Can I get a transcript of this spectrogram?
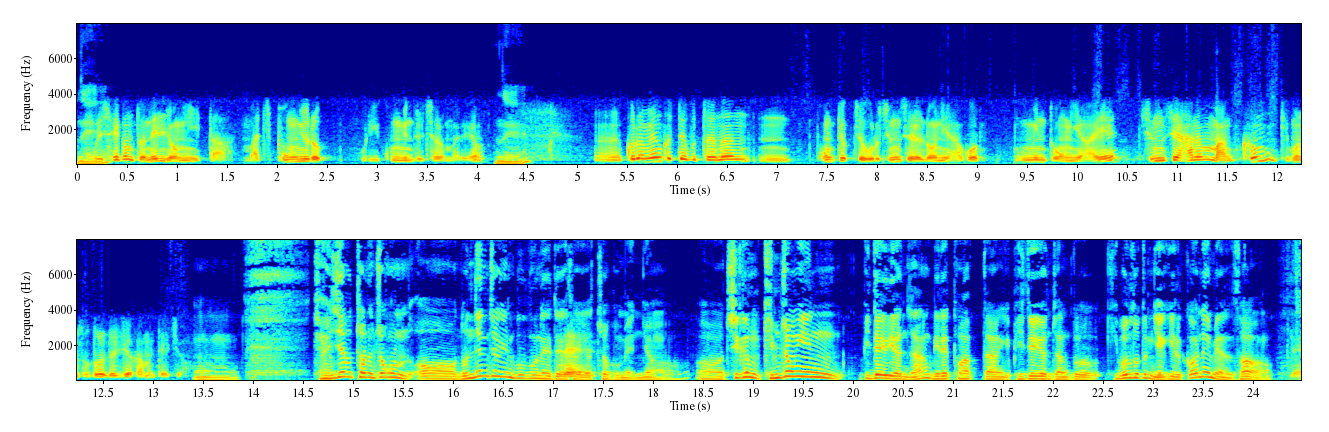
네. 우리 세금 더 낼 용이 있다. 마치 북유럽 우리 국민들처럼 말이에요. 네. 어, 그러면 그때부터는 음, 본격적으로 증세를 논의하고 국민 동의하에 증세하는 만큼 기본소득을 늘려가면 되죠. 음. 자, 이제부터는 조금 어, 논쟁적인 부분에 대해서 네. 여쭤보면요. 어, 지금 김종인 비대위원장, 미래통합당 비대위원장도 기본소득 얘기를 꺼내면서 네.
